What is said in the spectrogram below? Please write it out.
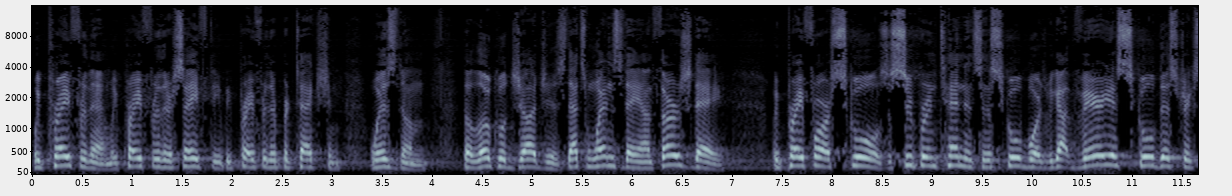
we pray for them. We pray for their safety. We pray for their protection, wisdom. The local judges. That's Wednesday. On Thursday, we pray for our schools, the superintendents and the school boards. We've got various school districts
